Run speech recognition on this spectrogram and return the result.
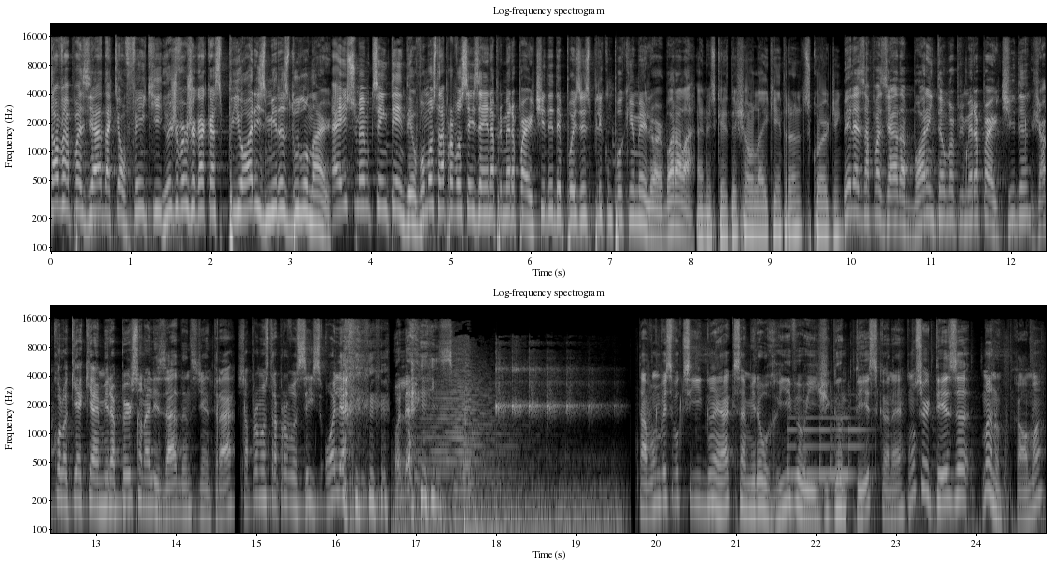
Salve, rapaziada, aqui é o Fake e hoje eu vou jogar com as piores miras do Lunar. É isso mesmo que você entendeu. Vou mostrar pra vocês aí na primeira partida e depois eu explico um pouquinho melhor. Bora lá. Ah, não esquece de deixar o like e entrar no Discord, hein? Beleza, rapaziada, bora então pra primeira partida. Já coloquei aqui a mira personalizada antes de entrar, só pra mostrar pra vocês. Olha, olha isso, velho. Tá, vamos ver se eu vou conseguir ganhar com essa mira horrível e gigantesca, né? Com certeza... Mano, calma.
